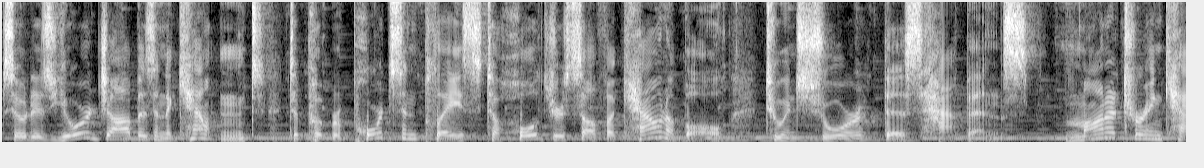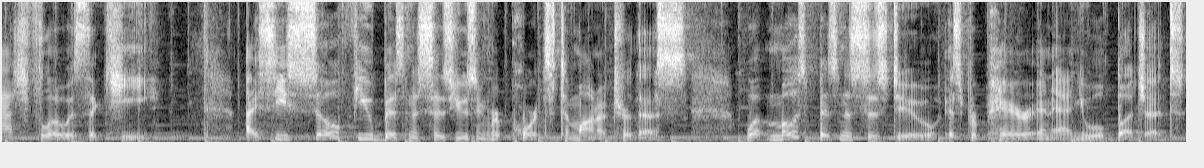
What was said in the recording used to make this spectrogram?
So it is your job as an accountant to put reports in place to hold yourself accountable to ensure this happens. Monitoring cash flow is the key. I see so few businesses using reports to monitor this. What most businesses do is prepare an annual budget.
